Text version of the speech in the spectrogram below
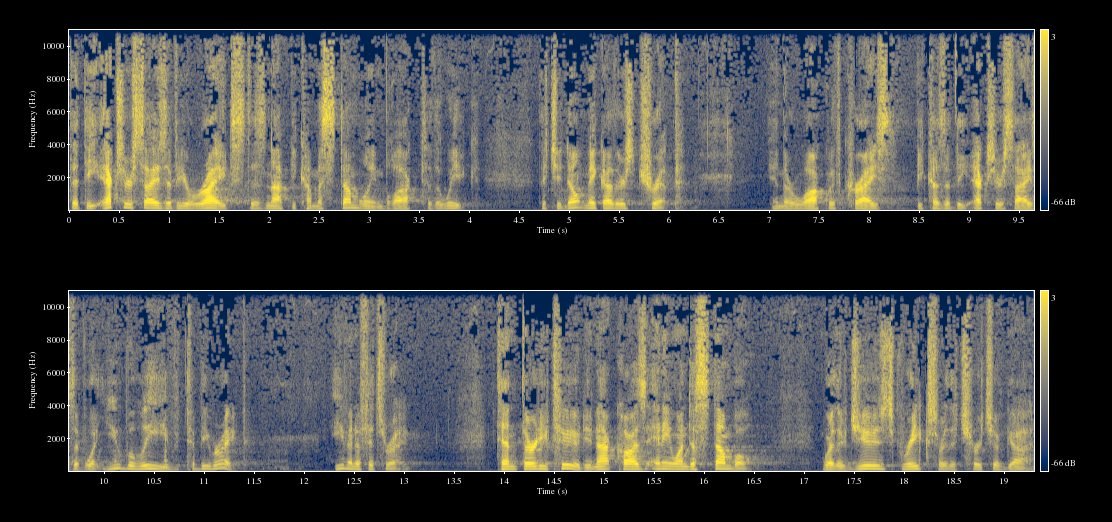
that the exercise of your rights does not become a stumbling block to the weak, that you don't make others trip in their walk with Christ because of the exercise of what you believe to be right, even if it's right. 1032, do not cause anyone to stumble, whether Jews, Greeks, or the church of God.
